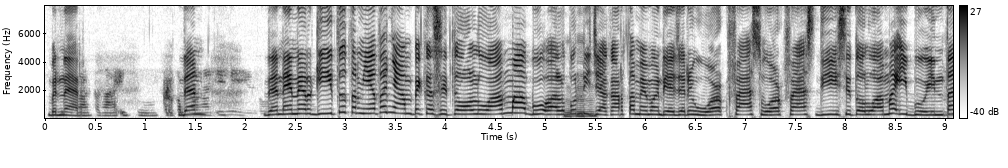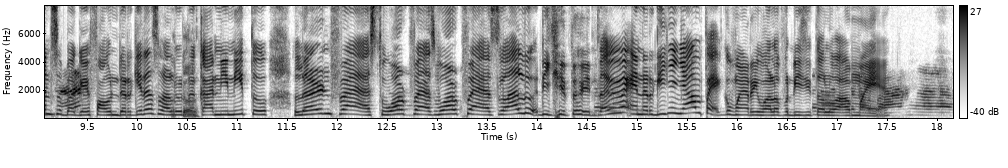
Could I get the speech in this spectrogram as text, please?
Benar. tengah-tengah itu perkembangan ini. Gitu. Dan energi itu ternyata nyampe ke situ Luama Bu Walaupun Hmm. di Jakarta memang diajarin work fast, work fast Di situ Luama Ibu Intan sebagai founder kita selalu Betul. nekanin itu Learn fast, work fast, work fast Selalu digituin Tapi memang energinya nyampe kemari walaupun di situ Luama Benar ya banget,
